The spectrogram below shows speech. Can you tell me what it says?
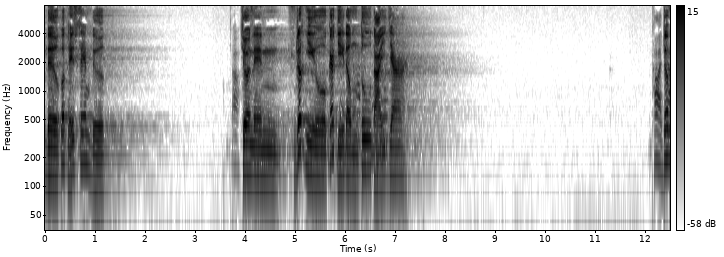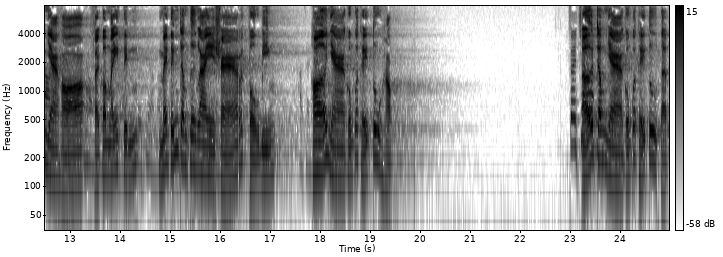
đều có thể xem được. Cho nên rất nhiều các vị đồng tu tại gia Trong nhà họ phải có máy tính. Máy tính trong tương lai sẽ rất phổ biến. Họ ở nhà cũng có thể tu học. Ở trong nhà cũng có thể tu tập.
